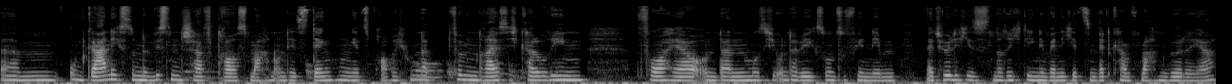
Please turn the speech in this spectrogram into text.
ähm, und gar nicht so eine Wissenschaft draus machen und jetzt denken, jetzt brauche ich 135 Kalorien vorher und dann muss ich unterwegs so und so viel nehmen. Natürlich ist es eine Richtlinie, wenn ich jetzt einen Wettkampf machen würde, ja.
